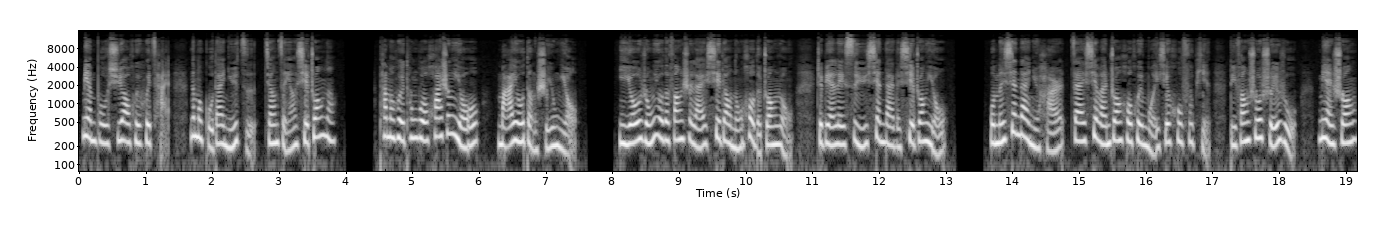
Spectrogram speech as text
面部需要会会彩，那么古代女子将怎样卸妆呢？他们会通过花生油。麻油等食用油，以油溶油的方式来卸掉浓厚的妆容，这便类似于现代的卸妆油。我们现代女孩在卸完妆后会抹一些护肤品，比方说水乳、面霜、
